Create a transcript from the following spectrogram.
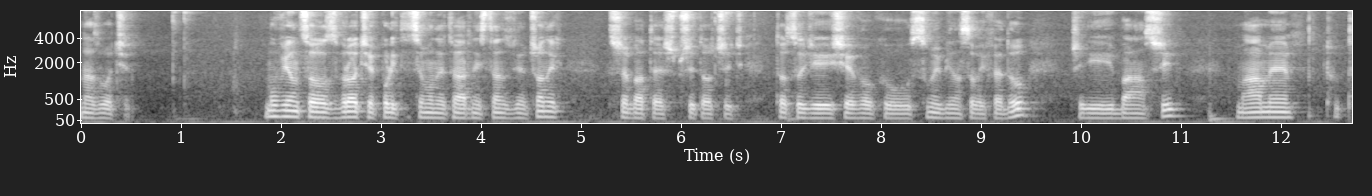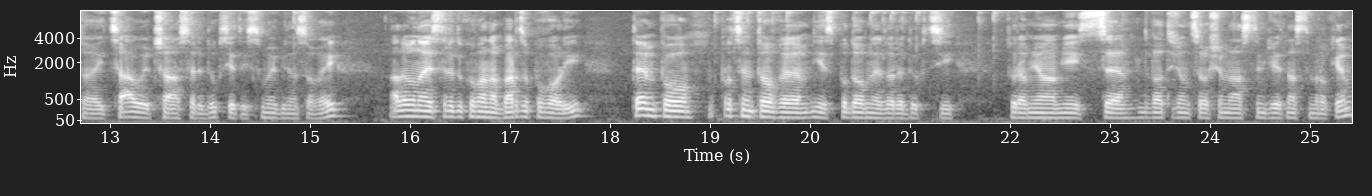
na złocie. Mówiąc o zwrocie w polityce monetarnej Stanów Zjednoczonych, trzeba też przytoczyć to, co dzieje się wokół sumy bilansowej Fedu czyli balance sheet, mamy tutaj cały czas redukcję tej sumy bilansowej, ale ona jest redukowana bardzo powoli. Tempo procentowe jest podobne do redukcji, która miała miejsce w 2018-2019 rokiem.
